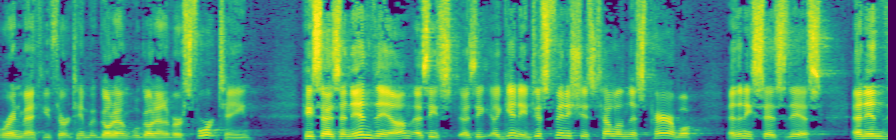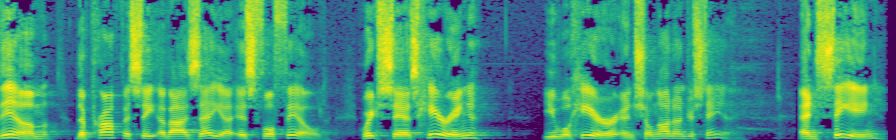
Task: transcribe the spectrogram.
We're in Matthew 13, but go down, we'll go down to verse 14. He says, And in them, as, he, as he, again, he just finishes telling this parable, and then he says this and in them the prophecy of Isaiah is fulfilled, which says, Hearing you will hear and shall not understand, and seeing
